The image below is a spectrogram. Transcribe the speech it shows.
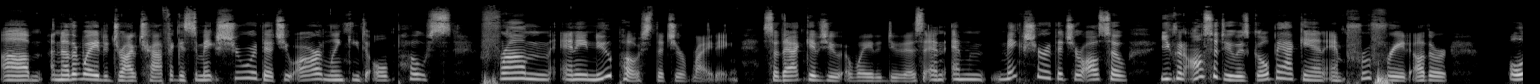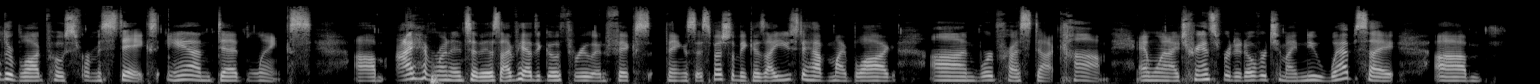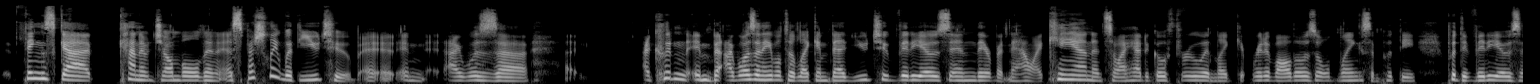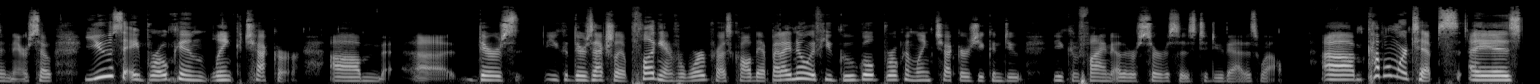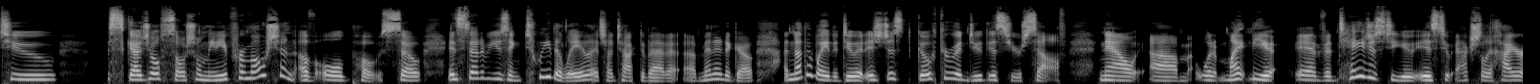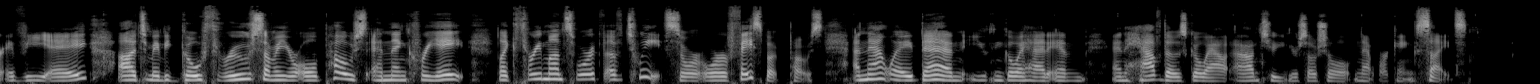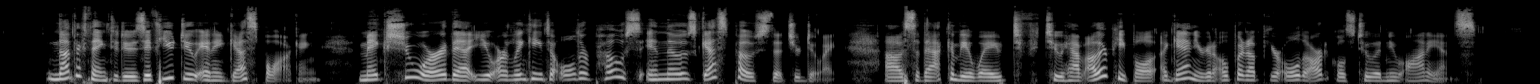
um, another way to drive traffic is to make sure that you are linking to old posts from any new posts that you're writing. So that gives you a way to do this and, and make sure that you're also, you can also do is go back in and proofread other older blog posts for mistakes and dead links. Um, I have run into this. I've had to go through and fix things, especially because I used to have my blog on WordPress.com. And when I transferred it over to my new website, um, things got kind of jumbled and especially with YouTube. And I was, uh, I couldn't, embed, I wasn't able to like embed YouTube videos in there, but now I can. And so I had to go through and like get rid of all those old links and put the, put the videos in there. So use a broken link checker. Um, uh, there's, you could, there's actually a plugin for WordPress called that, but I know if you Google broken link checkers, you can do, you can find other services to do that as well. A um, couple more tips is to schedule social media promotion of old posts. So instead of using Tweetily, which I talked about a, a, minute ago, another way to do it is just go through and do this yourself. Now, um, what might be advantageous to you is to actually hire a VA uh, to maybe go through some of your old posts and then create like three months worth of tweets or, or Facebook posts. And that way, then you can go ahead and, and have those go out onto your social networking sites. Another thing to do is if you do any guest blogging, make sure that you are linking to older posts in those guest posts that you're doing. Uh, so that can be a way to, to have other people, again, you're going to open up your old articles to a new audience.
